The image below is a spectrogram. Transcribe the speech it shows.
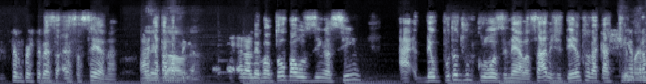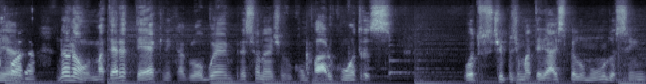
Você não percebeu essa, essa cena? A hora que ela, tava Legal, abrindo, né? ela levantou o baúzinho assim, deu puta de um close nela, sabe? De dentro da caixinha maneiro. fora. Não, não, matéria técnica, a Globo é impressionante. Eu comparo com outras, outros tipos de materiais pelo mundo, assim,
